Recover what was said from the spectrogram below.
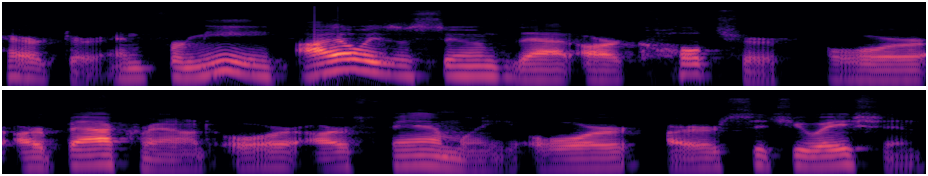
character. And for me, I always assumed that our culture or our background or our family or our situation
